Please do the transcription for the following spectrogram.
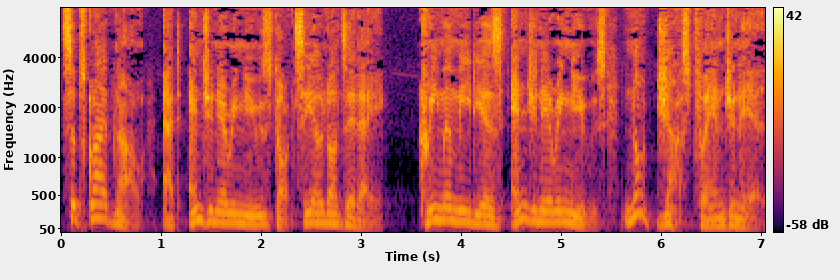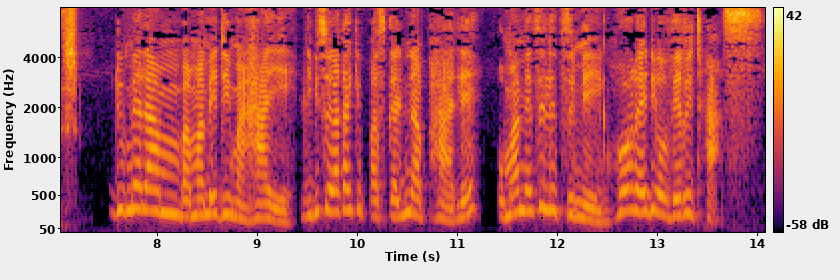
Subscribe now at engineeringnews.co.za. Creamer Media's engineering news, not just for engineers. dumelang bamamedi mahae. Lebitso la ka ke pascalina phale o mametse letsemeng ho radio veritas.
